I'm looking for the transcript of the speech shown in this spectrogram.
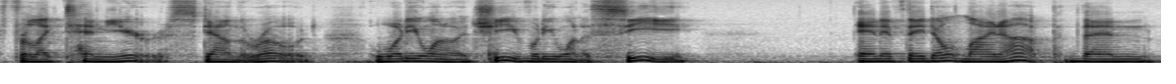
for like 10 years down the road. What do you want to achieve? What do you want to see? And if they don't line up, then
